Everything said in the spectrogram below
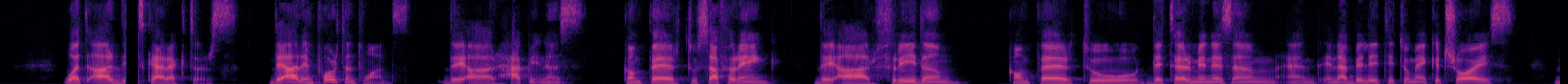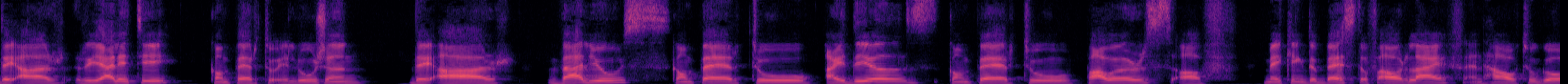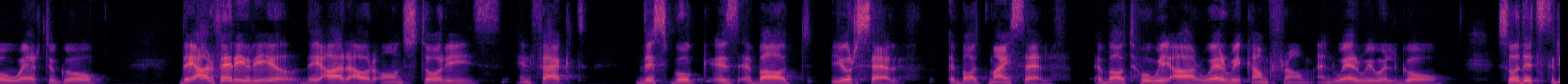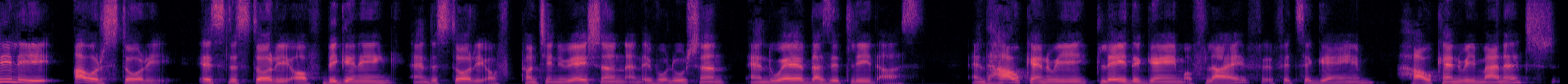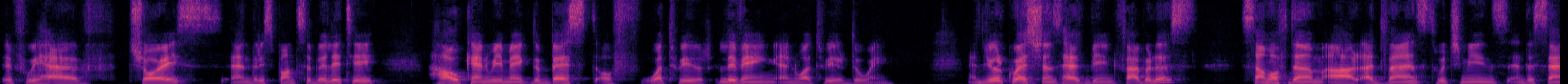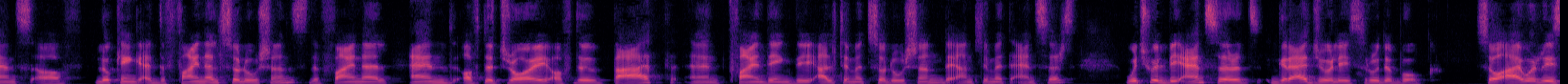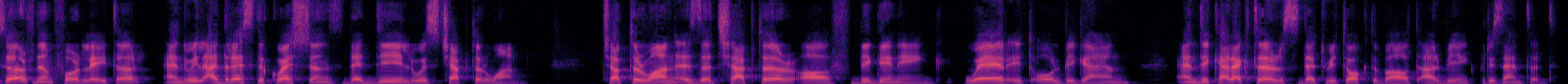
What are these characters? They are important ones. They are happiness compared to suffering. They are freedom compared to determinism and inability to make a choice. They are reality compared to illusion. They are values compared to ideals, compared to powers of making the best of our life and how to go, where to go. They are very real. They are our own stories. In fact, this book is about yourself, about myself, about who we are, where we come from, and where we will go. So that's really our story. It's the story of beginning and the story of continuation and evolution and where does it lead us? And how can we play the game of life if it's a game? How can we manage if we have choice and responsibility? How can we make the best of what we're living and what we're doing? And your questions have been fabulous. Some of them are advanced, which means in the sense of looking at the final solutions, the final end of the joy of the path and finding the ultimate solution, the ultimate answers, which will be answered gradually through the book. So I will reserve them for later and we'll address the questions that deal with chapter one. Chapter one is a chapter of beginning, where it all began, and the characters that we talked about are being presented.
